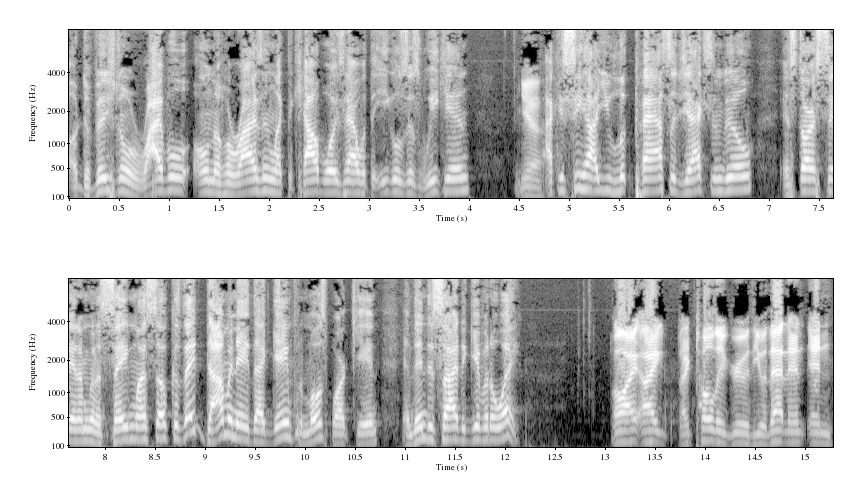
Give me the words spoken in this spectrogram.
a divisional rival on the horizon, like the Cowboys have with the Eagles this weekend. Yeah, I can see how you look past the Jacksonville and start saying, "I'm going to save myself," because they dominated that game for the most part, Ken, and then decide to give it away. Oh, I, I, I totally agree with you with that. And, and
